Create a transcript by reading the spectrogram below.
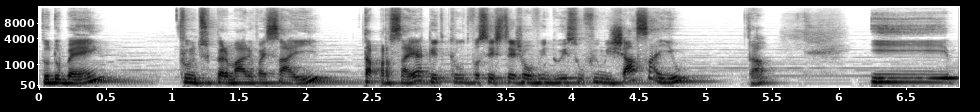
Tudo bem, o filme de Super Mario vai sair, tá para sair, acredito que quando você esteja ouvindo isso, o filme já saiu, tá? E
